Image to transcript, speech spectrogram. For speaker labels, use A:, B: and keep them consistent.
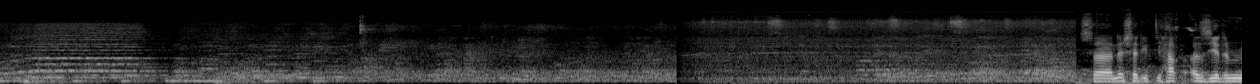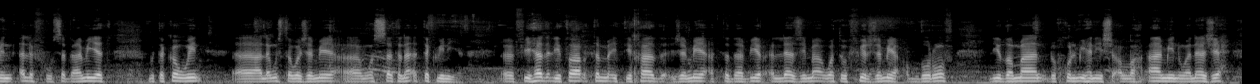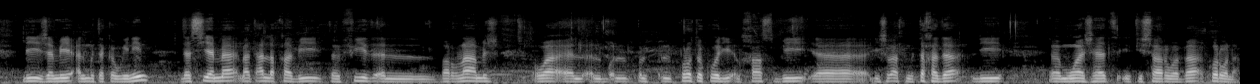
A: Thank you. سنشهد التحاق أزيد من 1700 متكون آه، على مستوى جميع آه، مؤسساتنا التكوينية. آه، في هذا الإطار تم اتخاذ جميع التدابير اللازمة وتوفير جميع الظروف لضمان دخول مهني إن شاء الله آمن وناجح لجميع المتكونين. لا سيما ما يتعلق بتنفيذ البرنامج والبروتوكولي الخاص بالإجراءات المتخذة لمواجهة انتشار وباء كورونا.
